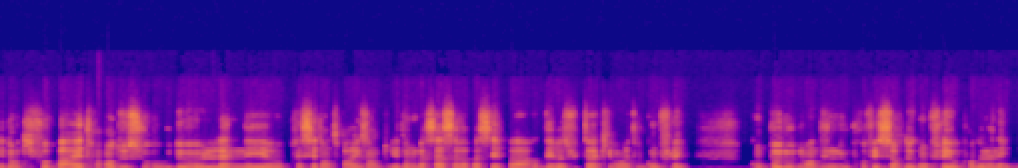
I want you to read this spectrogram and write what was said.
Et donc, il ne faut pas être en dessous de l'année euh, précédente, par exemple. Et donc, bah, ça, ça va passer par des résultats qui vont être gonflés, qu'on peut nous demander, nous, professeurs, de gonfler au cours de l'année,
